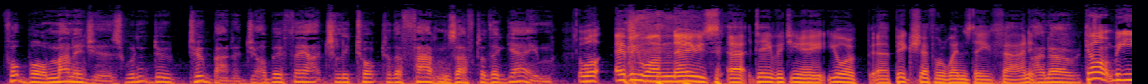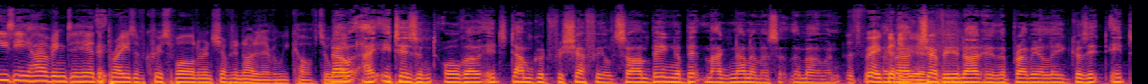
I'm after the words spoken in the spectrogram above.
football managers wouldn't do too bad a job if they actually talked to the fans after the game. Well, everyone knows, uh, David. You know you're a, big Sheffield Wednesday fan. It I know. Can't be easy having to hear the it, praise of Chris Wilder and Sheffield United every week after no, week. No, it isn't. Although it's damn good for Sheffield, so I'm being a bit magnanimous at the moment. That's very good about of you. Sheffield United in the Premier League because it it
